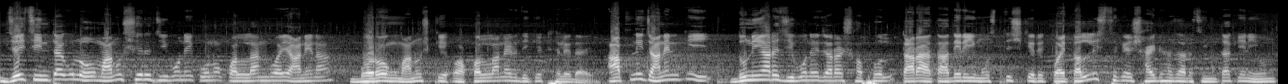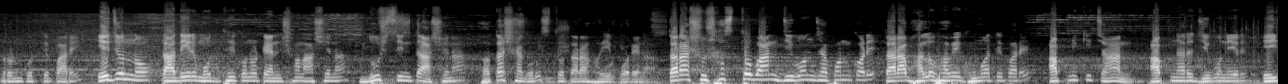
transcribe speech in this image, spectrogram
যেই চিন্তাগুলো মানুষের জীবনে কোনো কল্যাণ বয়ে আনে না, বরং মানুষকে অকল্যাণের দিকে ঠেলে দেয়। আপনি জানেন কি, দুনিয়ার জীবনে যারা সফল, তারা তাদের এই মস্তিষ্কের পঁয়তাল্লিশ থেকে ষাট হাজার চিন্তাকে নিয়ন্ত্রণ করতে পারে। এজন্য তাদের মধ্যে কোনো টেনশন আসে না, দুশ্চিন্তা আসে না, হতাশাগ্রস্ত তারা হয়ে পড়ে না। তারা সুস্বাস্থ্যবান জীবন যাপন করে। তারা ভালোভাবে ঘুমাতে পারে। আপনি কি চান আপনার জীবনের এই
